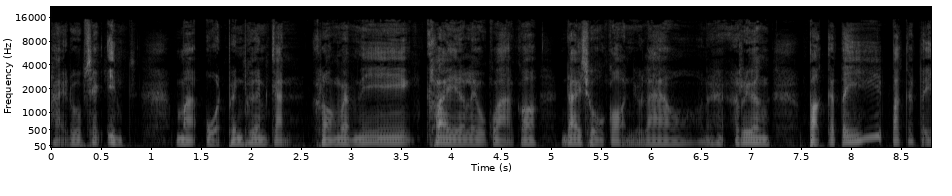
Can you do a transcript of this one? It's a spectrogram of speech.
ถ่ายรูปเช็คอิน มาอวดเพื่อนๆกันของแบบนี้ใครเร็วกว่าก็ได้โชว์ก่อนอยู่แล้วนะฮะเรื่องปกติปกติ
